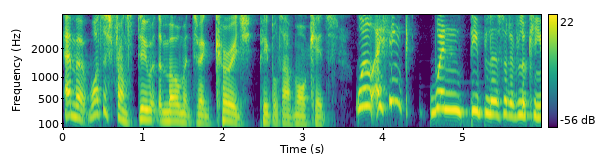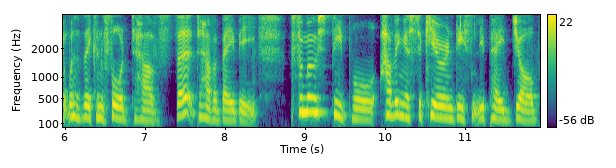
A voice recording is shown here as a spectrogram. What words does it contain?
Emma, what does France do at the moment to encourage people to have more kids? Well, I think when people are sort of looking at whether they can afford to have to have a baby, for most people, having a secure and decently paid job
